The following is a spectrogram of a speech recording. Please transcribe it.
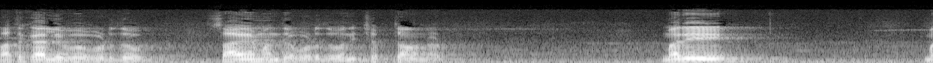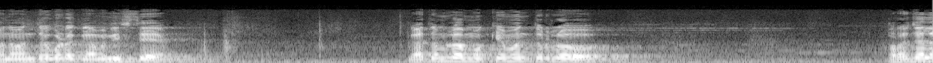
పథకాలు ఇవ్వకూడదు సాయం అందకూడదు అని చెప్తా ఉన్నాడు. మరి మనమంతా కూడా గమనిస్తే గతంలో ముఖ్యమంత్రులు ప్రజల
